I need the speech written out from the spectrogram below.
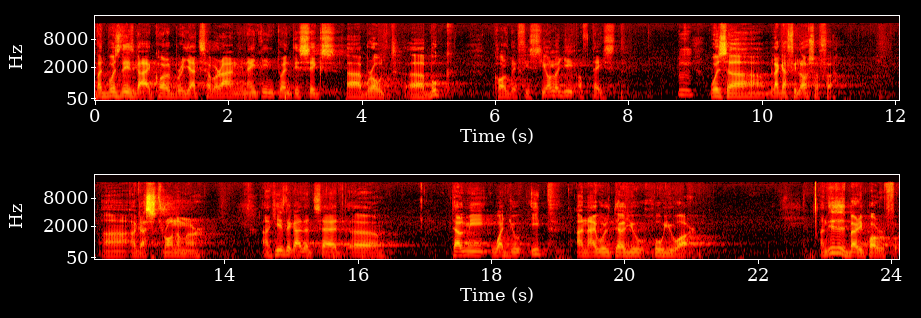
but was this guy called Brillat Savarin in 1826 uh, wrote a book called The Physiology of Taste was uh, like a philosopher, uh, a gastronomer. And he's the guy that said, uh, Tell me what you eat, and I will tell you who you are. And this is very powerful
